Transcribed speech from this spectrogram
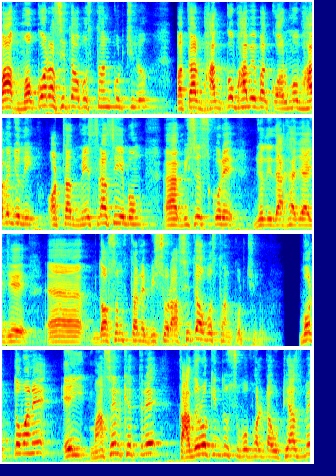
বা মকর রাশিতে অবস্থান করছিল বা তার ভাগ্যভাবে বা কর্মভাবে যদি, অর্থাৎ মেষ রাশি এবং বিশেষ করে যদি দেখা যায় যে দশম স্থানে বিশ্ব রাশিতে অবস্থান করছিল বর্তমানে এই মাসের ক্ষেত্রে তাদেরও কিন্তু শুভ ফলটা উঠে আসবে।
